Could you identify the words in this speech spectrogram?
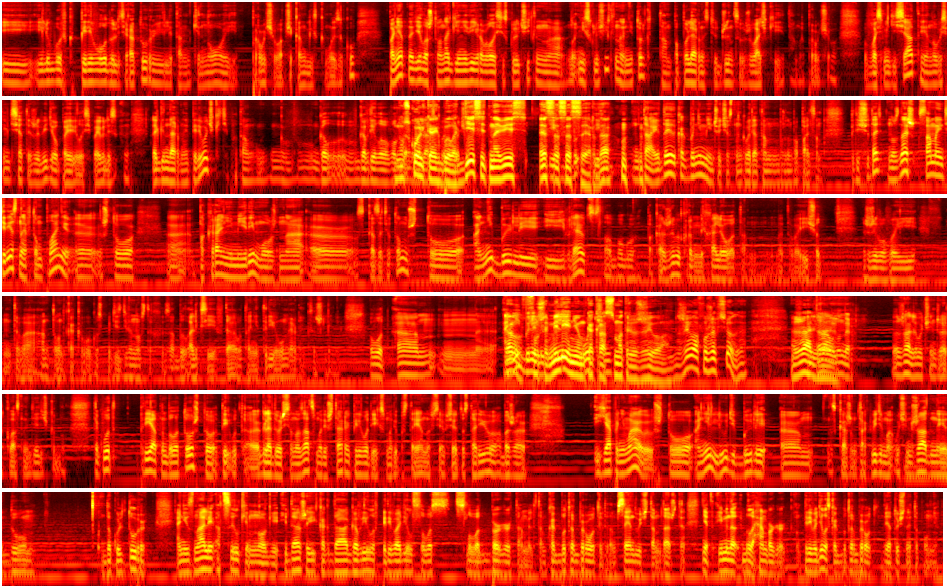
и, и любовь к переводу литературы или там кино и прочего вообще к английскому языку, Понятное дело, что она генерировалась исключительно, ну не исключительно, не только там популярностью джинсов, жвачки и, там, и прочего в 80-е, но в 80-е же видео появилось, появились э, легендарные переводчики, типа там в, Гаврилова. Ну сколько их было? 10 на весь СССР, и, да? И, да, и да, как бы не меньше, честно говоря, там можно по пальцам пересчитать. Но знаешь, самое интересное в том плане, э, что по крайней мере, можно э, сказать о том, что они были и являются, слава богу, пока живы, кроме Михалева, там, этого еще живого и этого Антон, как его, господи, из 90-х забыл, Алексеев, да, вот они три умерли, к сожалению. Вот. А, они да, были слушай, Миллениум очень... как раз смотрю с Живовым. Живов уже все, да? Жаль, Да, жаль. он умер. Жаль, очень жаль, классный дедечка был. Так вот, приятно было то, что ты вот оглядываешься назад, смотришь старые переводы, я их смотрю постоянно, все, все это старье обожаю. Я понимаю, что они люди были, эм, скажем так, видимо, очень жадные до до культуры. Они знали отсылки многие. И даже и когда Гаврилов переводил слово, слово бургер там, или там как бутерброд, или там сэндвич там даже. Нет, именно было хамбургер. Переводилось как бутерброд, я точно это помню.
